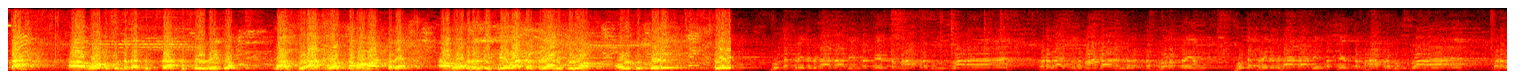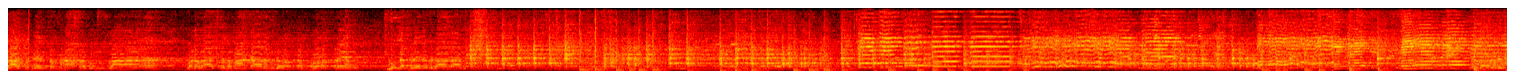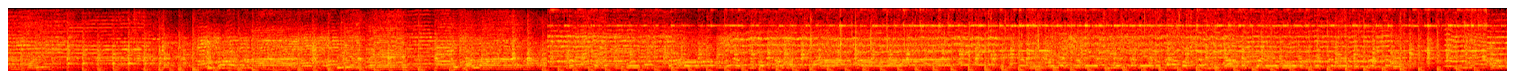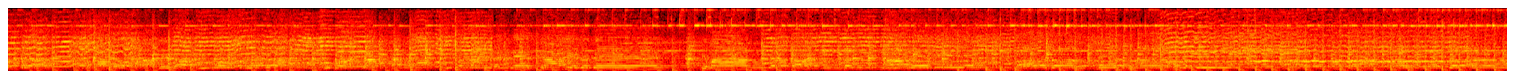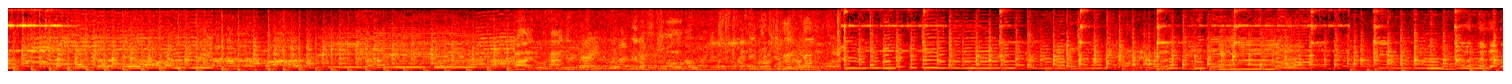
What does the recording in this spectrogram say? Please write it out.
ಪರಿಮಳಮಂತ್ರಪುಷ್ಪ ಹೋಮಕುಂಡದ ಸುತ್ತ ಸುತ್ತಬೇಕು ವಾಸ್ತು ರಾಕ್ಷೋತ್ನ ಹೋಮ ಆಗ್ತದೆ. ಆ ಹೋಮದಲ್ಲಿ ಸೇವಾಕರ್ತರು ಯಾರಿದ್ದರು ಅವರು ಕುತ್ಕೊಳ್ಳಿ. ಬೇರೆ ಭೂತ ಪ್ರೇತ ವಿಷಾದಾದ ಎಂಬತ್ತೆಂಟು ಮಹಾಪ್ರಭು ವಡವಾಕ್ಯ ಸಮಾಕಾರ ಅಂಗವಂತಂ ಭೋಣತ್ರಯಂ ಭೂತ ಪ್ರೇತ ವಿಷಾದಾದ ಎಂಬತ್ತೆಂಟು ಮಹಾಪ್ರಭು ಸ್ವಾಹ. ವಡವಾಕ್ಯ ಮಹಾಪ್ರಭು ಸ್ವಾಹ ವಡವಾಕ್ಯ ಸಮಾಕಾರ ಅಂಗವಂತಂ ಭೋಣತ್ರಯಂ ಭೂತ ಪ್ರೇತ ವಿಷಾದಾದ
